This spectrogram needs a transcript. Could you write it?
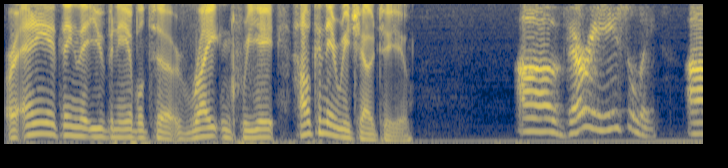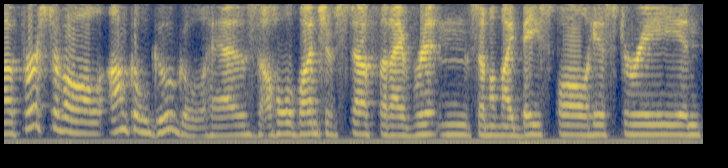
or anything that you've been able to write and create, how can they reach out to you? Uh, very easily. Uh, first of all, Uncle Google has a whole bunch of stuff that I've written, some of my baseball history and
